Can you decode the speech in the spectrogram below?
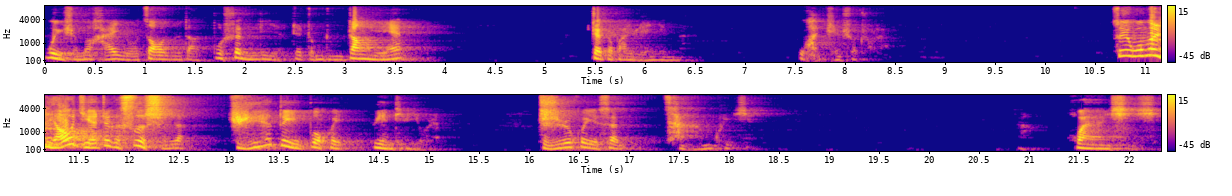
为什么还有遭遇的不顺利这种种障缘？这个把原因呢完全说出来，所以我们了解这个事实啊，绝对不会怨天尤人，只会生惭愧心、欢喜心、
